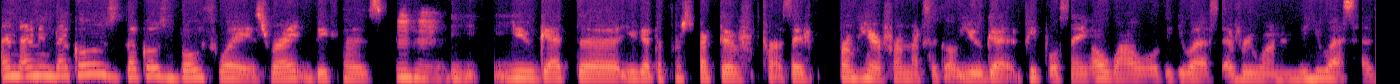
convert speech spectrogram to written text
and i mean that goes that goes both ways right because mm-hmm. y- you get the you get the perspective for, say from here from mexico you get people saying oh wow well the us everyone in the us has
